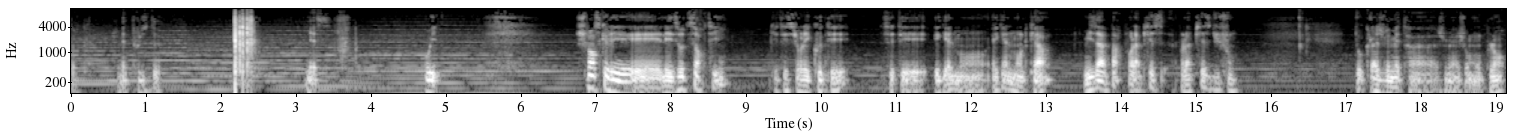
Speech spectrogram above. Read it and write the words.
Donc je vais mettre plus de... Yes. Oui. Je pense que les, les autres sorties qui étaient sur les côtés, c'était également, également le cas mis à part pour la pièce, pour la pièce du fond. Donc là, je vais mettre, à, je mets à jour mon plan.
